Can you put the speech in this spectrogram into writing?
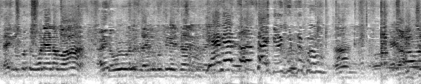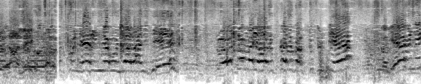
సైకిల్ గుర్తు ఓడేనమ్మా. సైకిల్ గుర్తు సైకిల్ గుర్తుకు? ఉండడానికి ఏమి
